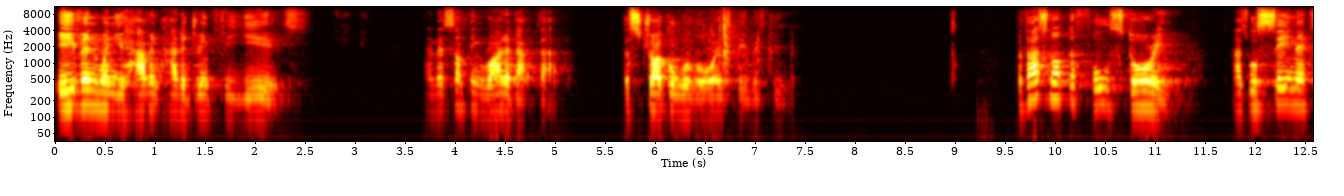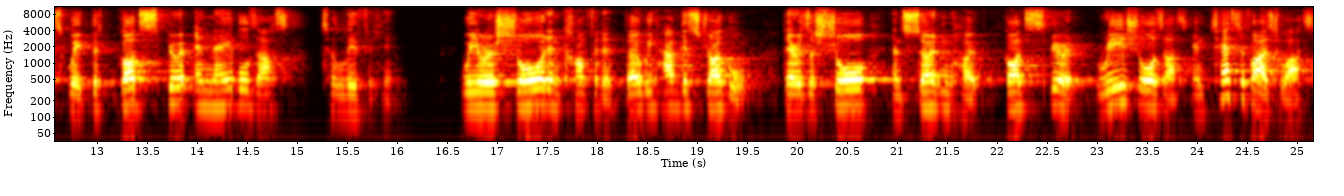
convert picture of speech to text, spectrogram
even when you haven't had a drink for years. And there's something right about that. The struggle will always be with you. But that's not the full story. As we'll see next week, that God's Spirit enables us to live for Him. We are assured and comforted. Though we have this struggle, there is a sure and certain hope. God's Spirit reassures us and testifies to us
